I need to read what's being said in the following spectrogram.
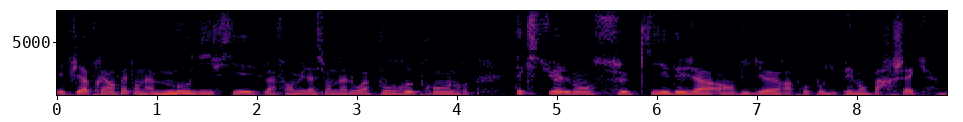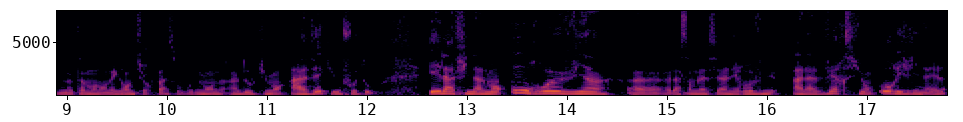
Et puis après, en fait, on a modifié la formulation de la loi pour reprendre textuellement ce qui est déjà en vigueur à propos du paiement par chèque, notamment dans les grandes surfaces. On vous demande un document avec une photo. Et là, finalement, on revient, euh, l'Assemblée nationale est revenue à la version originelle.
